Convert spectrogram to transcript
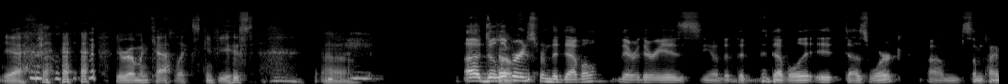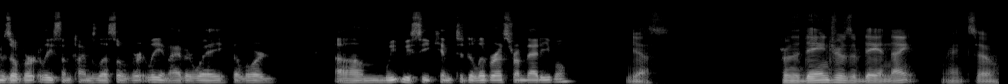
Yeah, your Roman Catholics confused. Uh, uh, deliverance so, from the devil. There, there is, you know, the the, the devil. It, it does work. Um, sometimes overtly, sometimes less overtly. And either way, the Lord, um, we we seek Him to deliver us from that evil. Yes, from the dangers of day and night. Right. So,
